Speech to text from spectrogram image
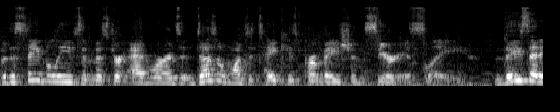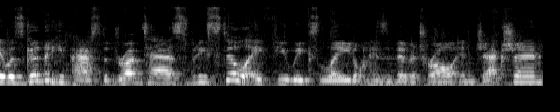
but the state believes that Mr. Edwards doesn't want to take his probation seriously. They said it was good that he passed the drug test, but he's still a few weeks late on his Vivitrol injection,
